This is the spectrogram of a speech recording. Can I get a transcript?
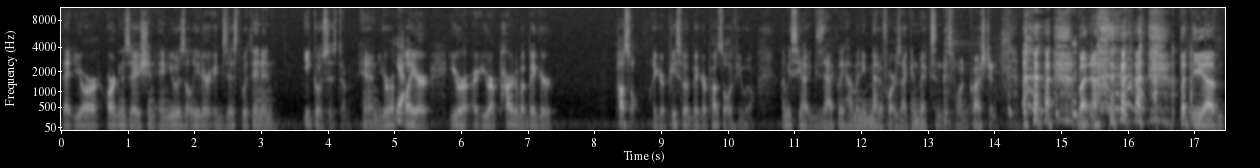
that your organization and you as a leader exist within an ecosystem, and you're a Yeah. player. You're you're a part of a bigger puzzle. Like a piece of a bigger puzzle, if you will. Let me see how exactly how many metaphors I can mix in this one question. but uh, but the um,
